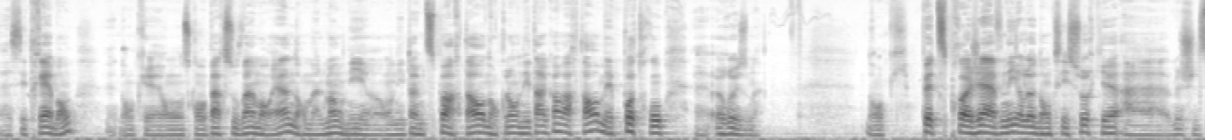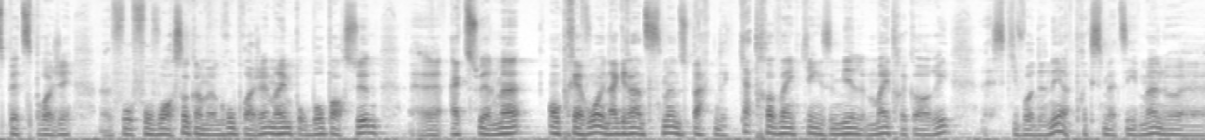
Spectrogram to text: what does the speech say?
Euh, c'est très bon. Donc, euh, on se compare souvent à Montréal. Normalement, on est, un petit peu en retard. Donc, là, on est encore en retard, mais pas trop, euh, heureusement. Donc, petit projet à venir, là, donc c'est sûr que, je dis petit projet, il faut, voir ça comme un gros projet, même pour Beauport-Sud. actuellement, on prévoit un agrandissement du parc de 95 000 mètres carrés, euh, ce qui va donner approximativement euh,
